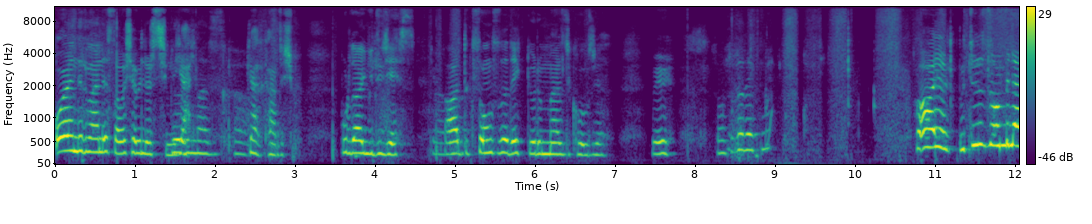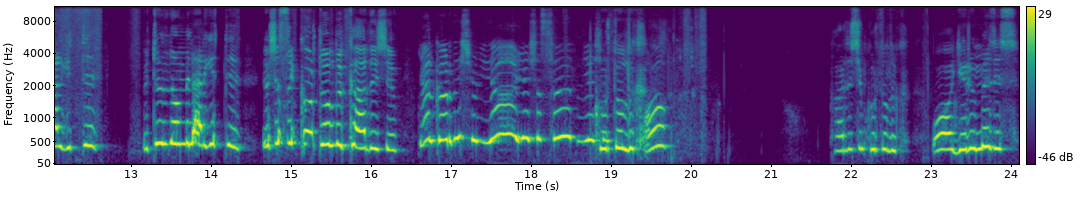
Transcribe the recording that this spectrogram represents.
O endirmenle savaşabiliriz şimdi. Gel. Gel kardeşim. Buradan gideceğiz. Gel. Artık sonsuza dek görünmezlik olacak. Ve Sonsuza dek mi? hayır, bütün zombiler gitti. Bütün zombiler gitti. Yaşasın kurtulduk kardeşim. Gel kardeşim ya yaşasın. yaşasın. Kurtulduk. Aa, Kardeşim kurtulduk. O görünmeziz.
